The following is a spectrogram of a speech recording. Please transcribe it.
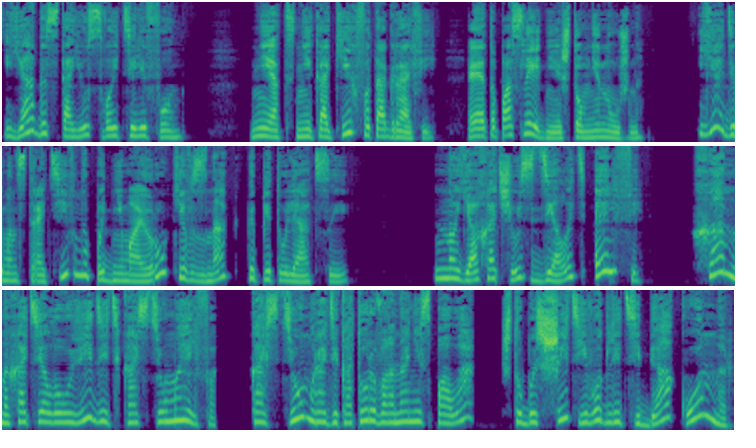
Я достаю свой телефон. Нет, никаких фотографий. Это последнее, что мне нужно. Я демонстративно поднимаю руки в знак капитуляции. Но я хочу сделать эльфи. Ханна хотела увидеть костюм эльфа, костюм, ради которого она не спала, чтобы сшить его для тебя, Коннор.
